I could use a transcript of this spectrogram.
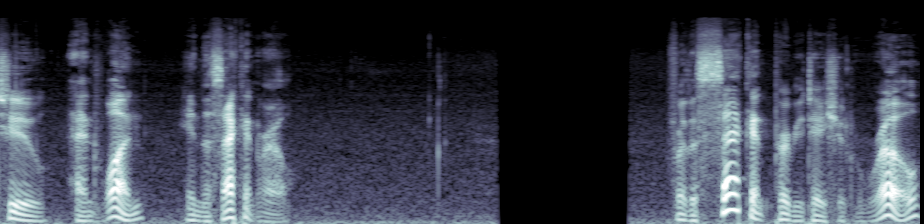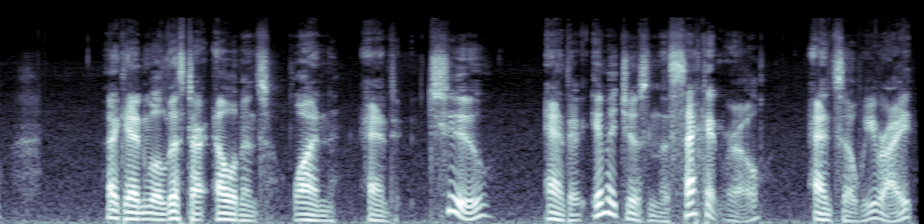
2 and 1 in the second row. For the second permutation row, again we'll list our elements 1 and 2 and their images in the second row, and so we write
